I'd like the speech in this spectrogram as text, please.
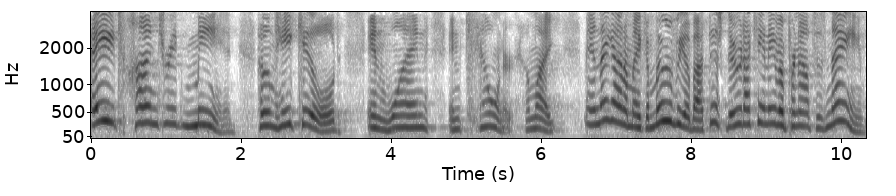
800 men whom he killed in one encounter. I'm like, man, they got to make a movie about this dude. I can't even pronounce his name.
